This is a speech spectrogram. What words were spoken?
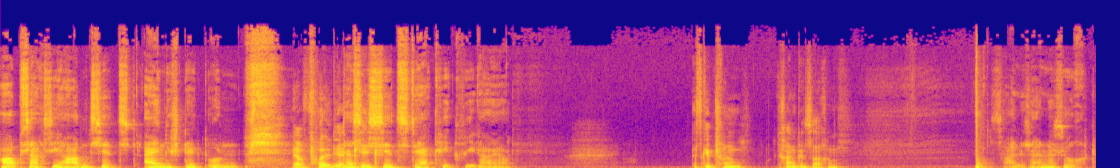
Hauptsache, sie haben es jetzt eingesteckt und Ja, voll der das Kick. ist jetzt der Kick wieder, ja. Es gibt schon kranke Sachen. Das ist alles eine Sucht.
